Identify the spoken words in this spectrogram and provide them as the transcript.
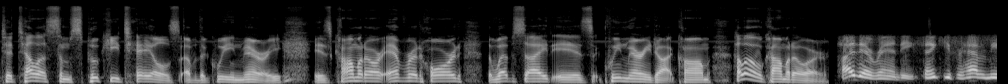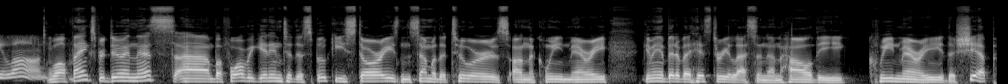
to tell us some spooky tales of the Queen Mary is Commodore Everette Hoard. The website is queenmary.com. Hello, Commodore. Hi there, Randy. Thank you for having me along. Well, thanks for doing this. Uh, before we get into the spooky stories and some of the tours on the Queen Mary, give me a bit of a history lesson on how the Queen Mary, the ship,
